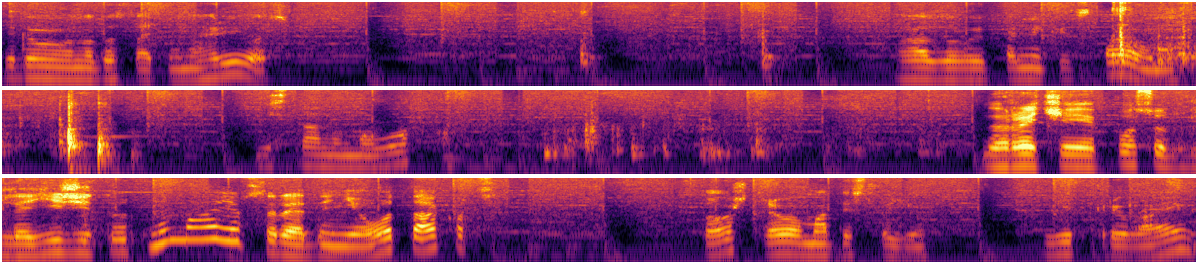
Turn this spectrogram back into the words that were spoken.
Я думаю, воно достатньо нагрілось. Газовий пальник відставимо. Дістанемо ложку. До речі, посуд для їжі тут немає всередині. Отак от. Тож треба мати свою. Відкриваємо.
